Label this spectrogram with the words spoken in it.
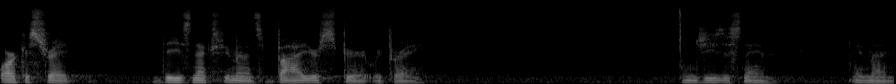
orchestrate these next few minutes by your Spirit, we pray. In Jesus' name, amen.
